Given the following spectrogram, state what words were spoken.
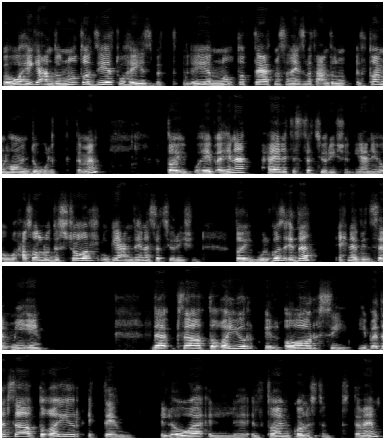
فهو هيجي عند النقطة ديت وهيثبت اللي هي النقطة بتاعت مثلا هيثبت عند ال time اللي هو مديهولك تمام؟ طيب وهيبقى هنا حالة ال saturation يعني هو حصل له discharge وجي عند هنا saturation. طيب والجزء ده إحنا بنسميه إيه؟ ده بسبب تغير ال RC يبقى ده بسبب تغير ال tau. اللي هو ال time constant تمام؟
